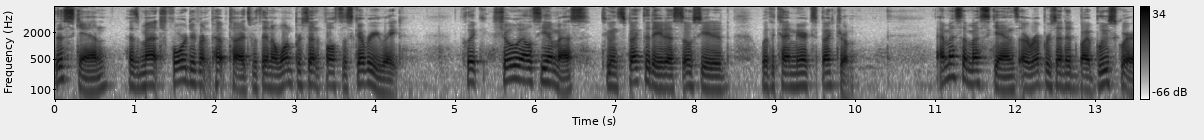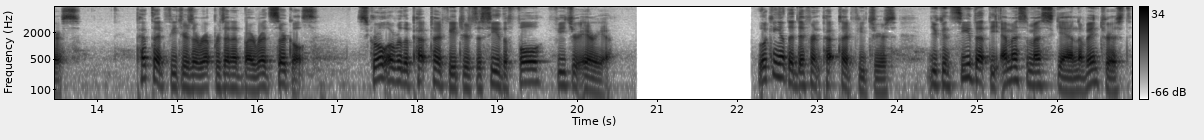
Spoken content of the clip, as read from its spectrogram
this scan has matched four different peptides within a 1% false discovery rate. Click Show LCMS to inspect the data associated with the chimeric spectrum. MSMS scans are represented by blue squares. Peptide features are represented by red circles. Scroll over the peptide features to see the full feature area. Looking at the different peptide features, you can see that the MSMS scan of interest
